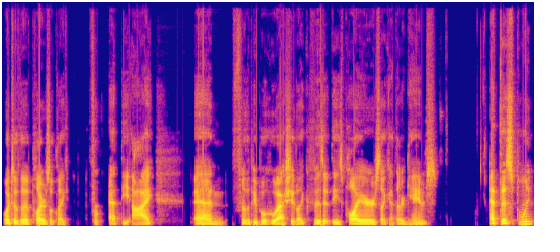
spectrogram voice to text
what do the players look like for at the eye, and for the people who actually like visit these players like at their games. At this point,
